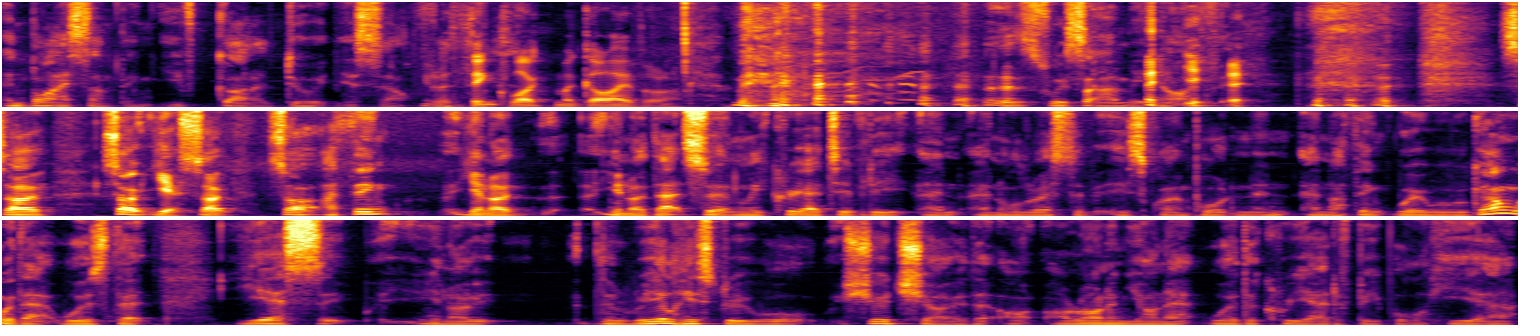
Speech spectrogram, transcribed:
and buy something. You've got to do it yourself. You know think like MacGyver. The Swiss Army knife. So so yes so so I think you know you know that certainly creativity and, and all the rest of it is quite important. And, and I think where we were going with that was that yes it, you know the real history will should show that Oron and Ionat were the creative people here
